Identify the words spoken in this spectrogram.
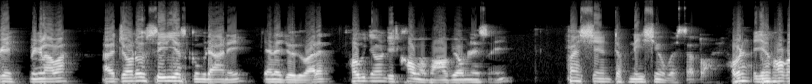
Okay မင်္ဂလာပါအဲကျွန်တော်တို့ serious computer ကနေပြန်လည်ကြိုဆိုပါရစေဟုတ်ပြီကျွန်တော်ဒီတစ်ခေါက်မှာဘာကိုပြောမလဲဆိုရင် function definition ကိုပဲဆက်သွားတယ်ဟုတ်လားအရင်ခေါက်က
